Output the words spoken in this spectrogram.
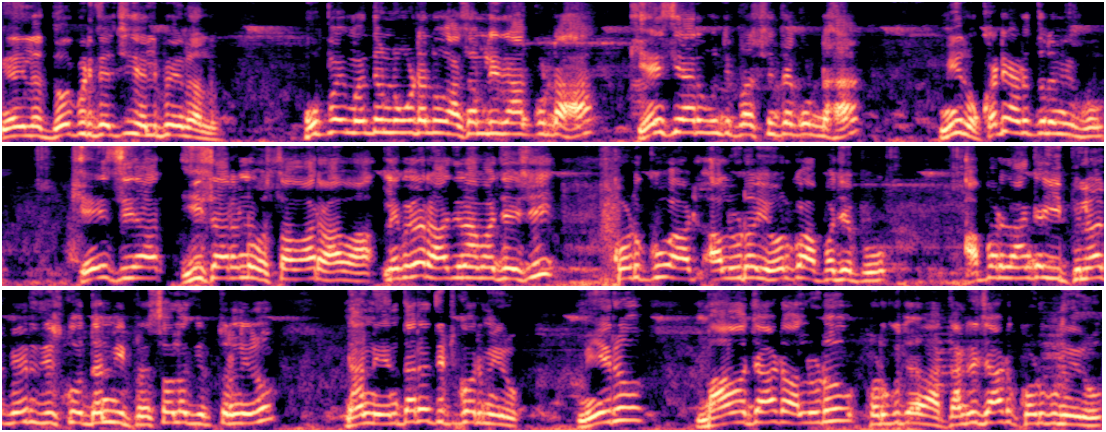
ఇలా దోపిడీ తెలిసి వెళ్ళిపోయిన వాళ్ళు. ముప్పై మంది ఉండి కూడా నువ్వు అసెంబ్లీ రాకుండా కేసీఆర్ గురించి ప్రశ్నించకుండా మీరు ఒక్కటే అడుగుతున్నా మీకు. కేసీఆర్ ఈసారన్నా వస్తావా రావా లేకపోతే రాజీనామా చేసి కొడుకు అల్- అల్లుడో ఎవరికో అప్పచెప్పు అప్పటిదాకా ఈ పిల్లల పేరు తీసుకోవద్దని మీ ప్రసవలో చెప్తున్నా నేను. నన్ను ఎంతనే తిట్టుకోరు మీరు. మీరు మామ చాడు అల్లుడు కొడుకు తండ్రి చాడు కొడుకు మీరు.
